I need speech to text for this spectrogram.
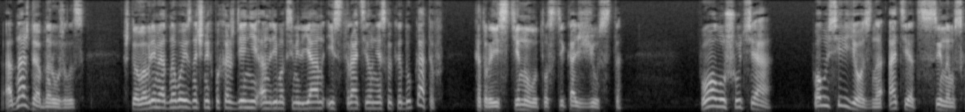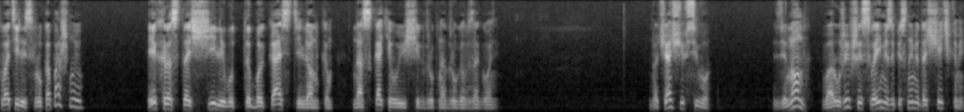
Однажды обнаружилось, что во время одного из ночных похождений Анри Максимилиан истратил несколько дукатов, которые стянул у толстяка Жюста. Полушутя, полусерьезно отец с сыном схватились в рукопашную, их растащили, будто быка с теленком — наскакивающих друг на друга в загоне. Но чаще всего Зенон, вооружившись своими записными дощечками,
